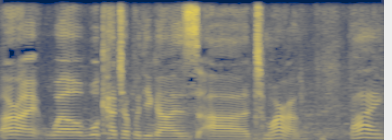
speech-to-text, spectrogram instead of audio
All right. Well, we'll catch up with you guys uh, tomorrow. Bye.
